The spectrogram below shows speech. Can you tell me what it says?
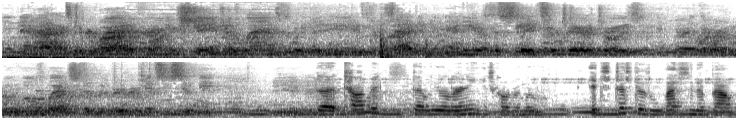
An act to provide for an exchange of lands with Indians residing in any of the states or territories and for the removal west of the river Mississippi. The topic that we are learning is called removal. It's just a lesson about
